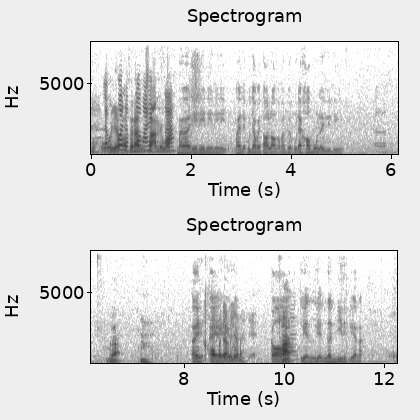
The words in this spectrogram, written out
โอ้โหแล้วมึงยังปล้นเอาแล้วซะมึงน่าก็สมางให้กูสารเลยวะซะไม่ไม่ดีดีดีดีไม่เดี๋ยวกูจะเอาไปต่อรองกับมันเผื่อกูได้ข้อมูลอะไรดีเออ มาละ ๆเอ้ยของมันได้มาเยอะไหม ก็ฮะ เหรียญเหรียญเงินยี่สิบเหรียญอะโอ้โห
